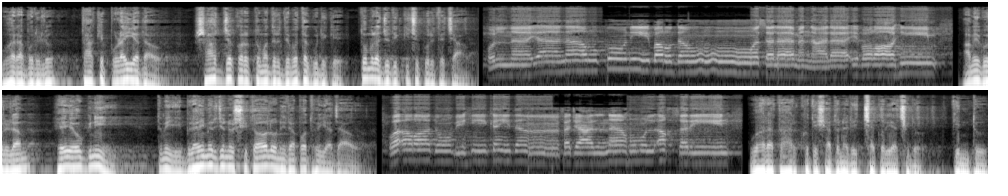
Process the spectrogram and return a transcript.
উহারা বলিল তাহাকে পোড়াইয়া দাও সাহায্য করো তোমাদের দেবতাগুলিকে তোমরা যদি কিছু করিতে চাও। আমি বলিলাম হে অগ্নি তুমি ইব্রাহিমের জন্য শীতল ও নিরাপদ হইয়া যাও। উহারা তাহার ক্ষতি সাধনের ইচ্ছা করিয়াছিল কিন্তু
